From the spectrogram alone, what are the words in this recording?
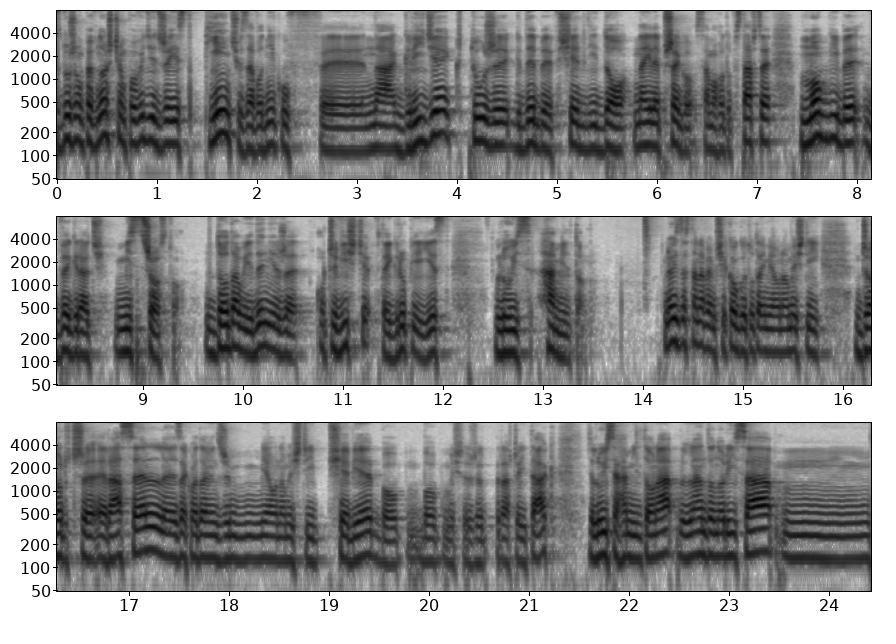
z dużą pewnością powiedzieć, że jest pięciu zawodników e, na gridzie, którzy gdyby wsiedli do najlepszego samochodu w stawce, mogliby wygrać mistrzostwo. Dodał jedynie, że oczywiście w tej grupie jest Lewis Hamilton. No i zastanawiam się, kogo tutaj miał na myśli George Russell, zakładając, że miał na myśli siebie, bo, bo myślę, że raczej tak. Louisa Hamiltona, Lando Norrisa, mm,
